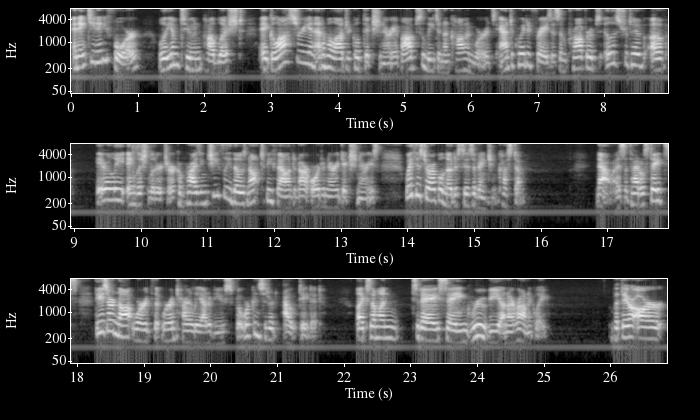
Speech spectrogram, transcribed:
In 1884, William Toone published a glossary and etymological dictionary of obsolete and uncommon words, antiquated phrases, and proverbs illustrative of early English literature, comprising chiefly those not to be found in our ordinary dictionaries, with historical notices of ancient custom. Now, as the title states, these are not words that were entirely out of use, but were considered outdated, like someone today saying groovy unironically. But there are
